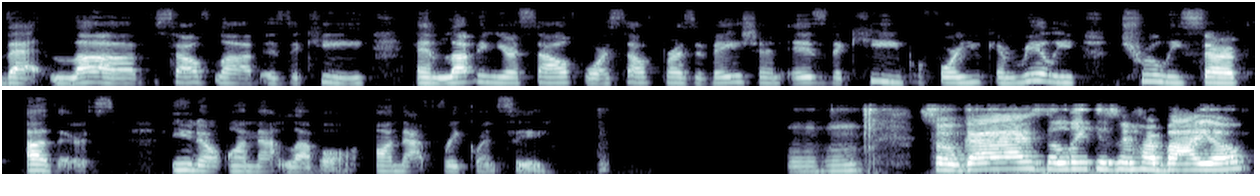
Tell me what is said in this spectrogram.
that love, self love is the key, and loving yourself or self preservation is the key before you can really truly serve others, you know, on that level, on that frequency. Mm-hmm. So, guys, the link is in her bio.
